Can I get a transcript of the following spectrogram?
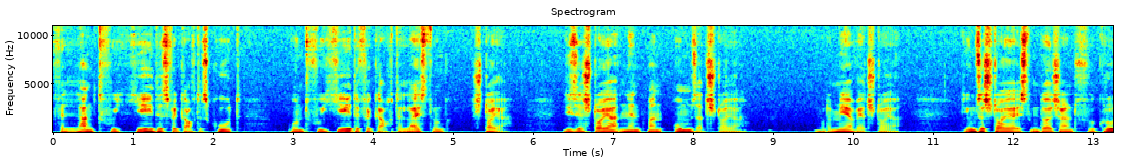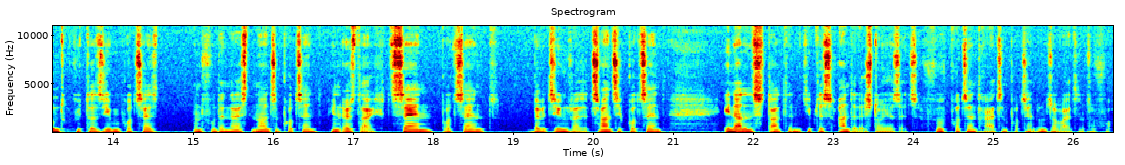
verlangt für jedes verkauftes Gut und für jede verkaufte Leistung Steuer. Diese Steuer nennt man Umsatzsteuer oder Mehrwertsteuer. Die Umsatzsteuer ist in Deutschland für Grundgüter 7% und für den Rest 19%, in Österreich 10%, bzw. 20%. In anderen Staaten gibt es andere Steuersätze, 5%, 13% und so weiter und so fort.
